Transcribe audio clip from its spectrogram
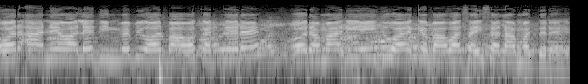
और आने वाले दिन में भी और बाबा करते रहे, और हमारी यही दुआ है कि बाबा सही सलामत रहे।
